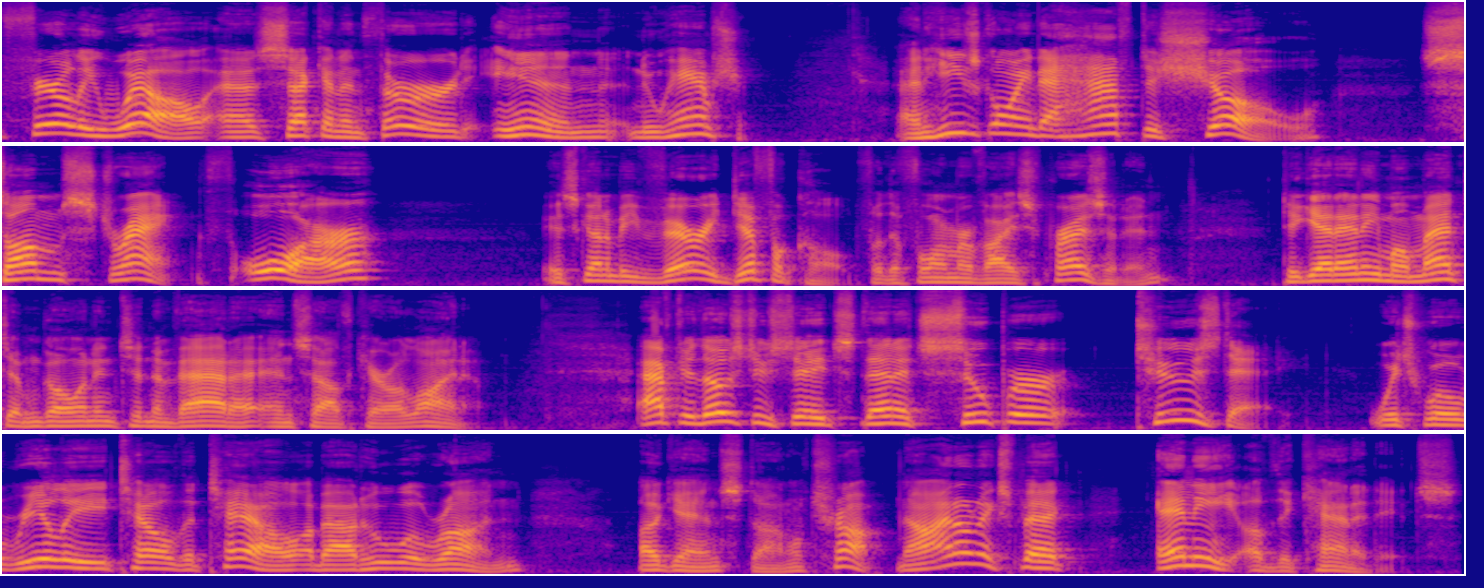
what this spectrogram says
fairly well as second and third in New Hampshire. And he's going to have to show some strength, or it's going to be very difficult for the former vice president to get any momentum going into Nevada and South Carolina. After those two states, then it's Super Tuesday which will really tell the tale about who will run against Donald Trump. Now, I don't expect any of the candidates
